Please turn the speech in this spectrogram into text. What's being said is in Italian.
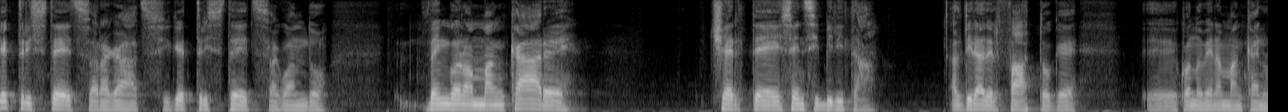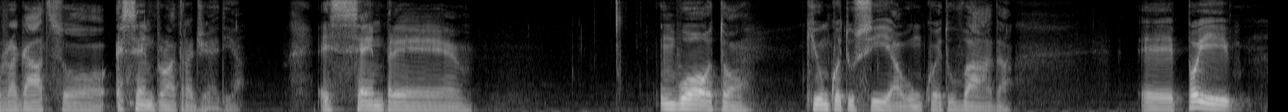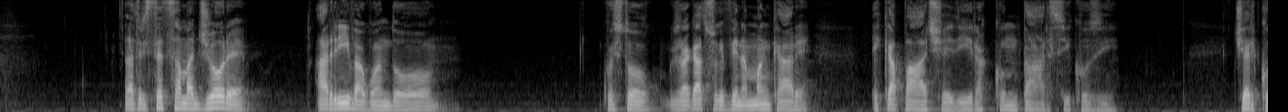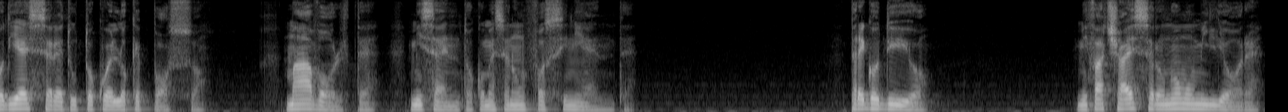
Che tristezza, ragazzi, che tristezza quando vengono a mancare certe sensibilità. Al di là del fatto che eh, quando viene a mancare un ragazzo è sempre una tragedia, è sempre un vuoto, chiunque tu sia, ovunque tu vada. E poi la tristezza maggiore arriva quando questo ragazzo che viene a mancare è capace di raccontarsi così. Cerco di essere tutto quello che posso, ma a volte mi sento come se non fossi niente. Prego Dio, mi faccia essere un uomo migliore,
